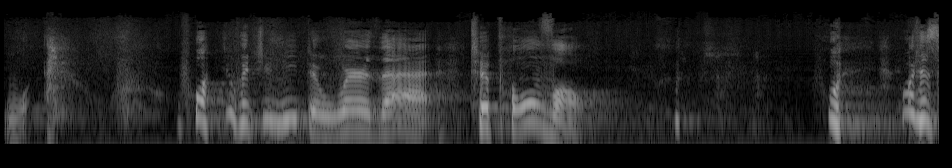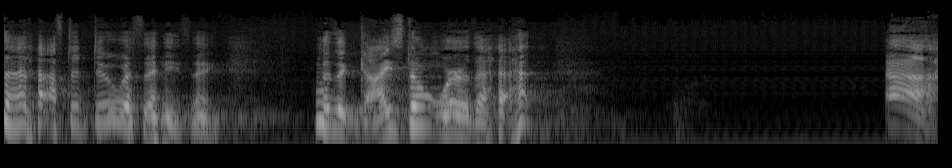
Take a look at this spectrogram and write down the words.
why would you need to wear that to pole vault? What, what does that have to do with anything? Well, the guys don't wear that. Ah,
